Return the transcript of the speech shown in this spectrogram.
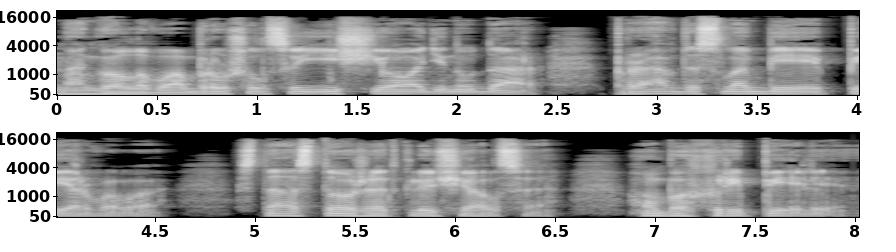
На голову обрушился еще один удар, правда слабее первого. Стас тоже отключался. Оба хрипели.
